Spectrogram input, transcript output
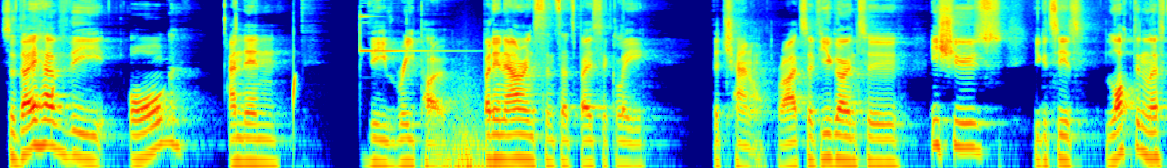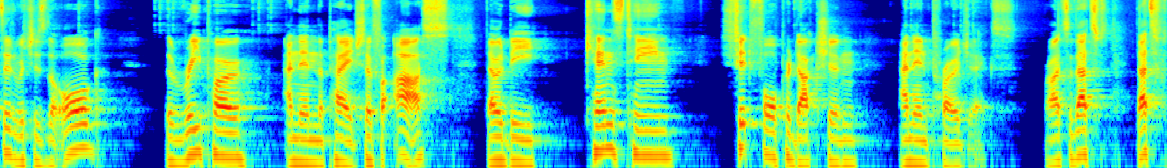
So they have the org and then the repo. But in our instance, that's basically the channel, right? So if you go into issues, you can see it's locked and lifted, which is the org, the repo, and then the page. So for us, that would be Ken's team, fit for production, and then projects, right? So that's that's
